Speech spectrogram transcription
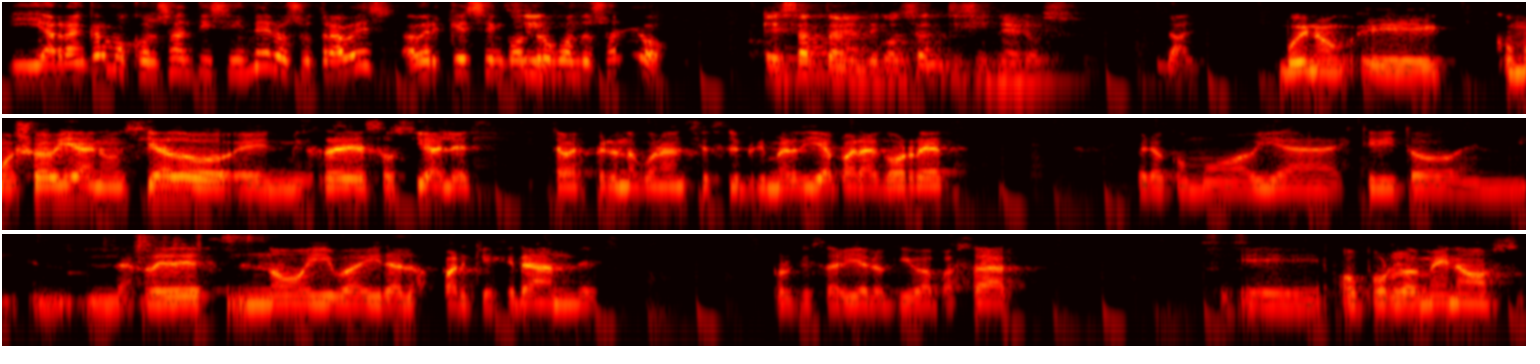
Y arrancamos con Santi Cisneros otra vez, a ver qué se encontró cuando salió. Exactamente, con Santi Cisneros. Dale. Bueno, eh, como yo había anunciado en mis redes sociales, estaba esperando con ansias el primer día para correr, pero como había escrito en, las redes, no iba a ir a los parques grandes, porque sabía lo que iba a pasar, eh, o por lo menos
